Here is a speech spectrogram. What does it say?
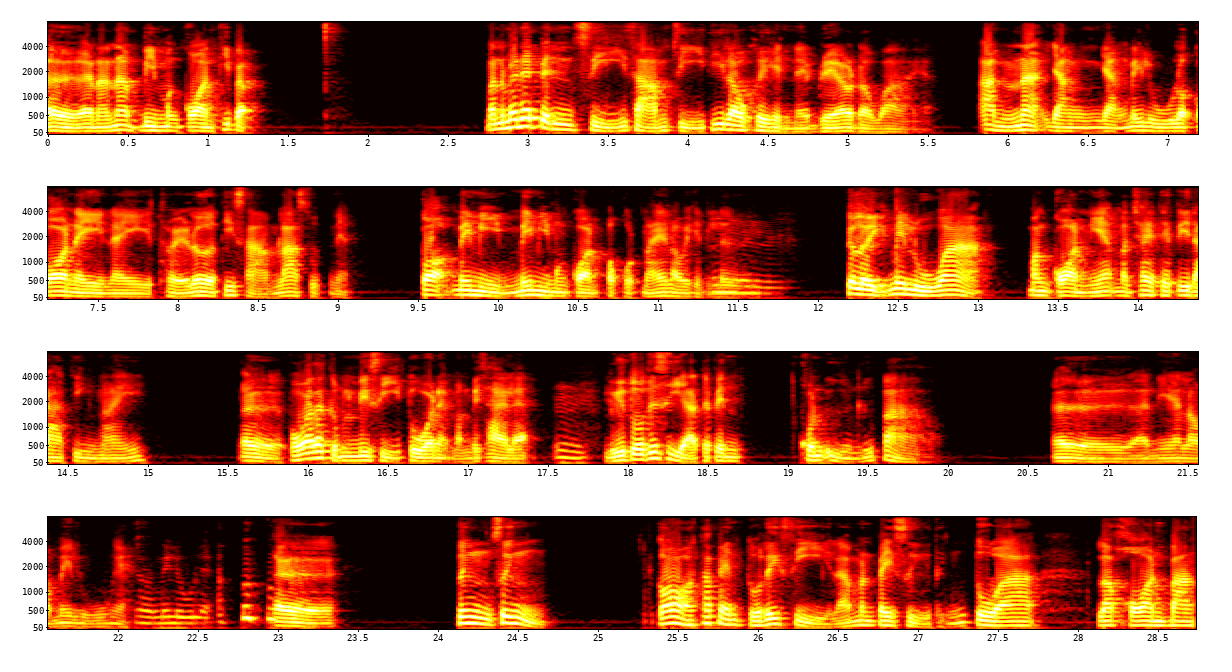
เอออันนั้นนะมีมังกรที่แบบ มันไม่ได้เป็นสีสามสีที่เราเคยเห็นใน Breath of the Wild อันนั้นน่ะยังยังไม่รู้แล้วก็ในใน trailer ที่สามล่าสุดเนี่ย ก็ไม่มีไม่มีมังกรปรากฏมาให้เราเห็นเลยอืมก็เลยไม่รู้ว่ามังกรเนี้ยมันใช่เทพธิดาจริงไหมเออเพราะว่าถ้าเกิดมันมีสี่ตัวเนี่ยมันไม่ใช่แล้วอืมหรือตัวที่สี่อาจจะเป็นคนอื่นหรือเปล่า เออ อันเนี้ยเราไม่รู้ไงเออไม่รู้เลยเออ ซึ่งซึ่งก็ถ้าเป็นตัวที่สี่แล้วมันไปสื่อถึงตัวละครบาง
